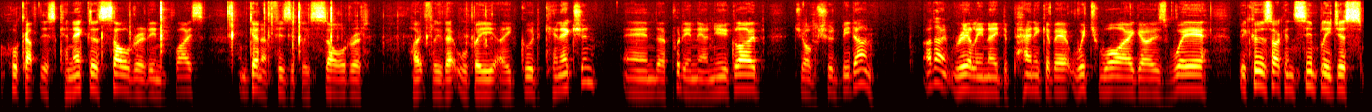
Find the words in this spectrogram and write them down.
hook up this connector, solder it in place. I'm going to physically solder it. Hopefully that will be a good connection and uh, put in our new globe. Job should be done. I don't really need to panic about which wire goes where because I can simply just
